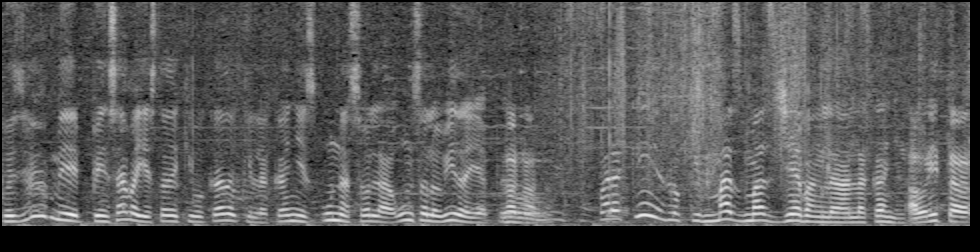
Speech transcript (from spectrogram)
Pues yo me pensaba y estaba equivocado que la caña es una sola, un solo vida ya. Pero No, no, no. ¿Para qué es lo que más más llevan la, la caña? Ahorita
